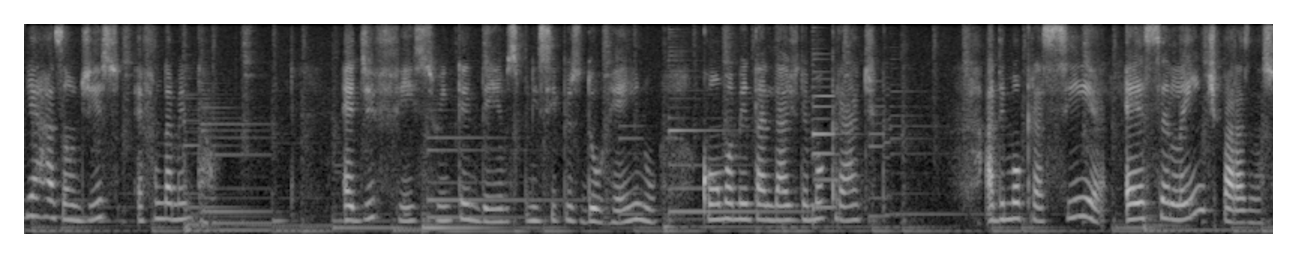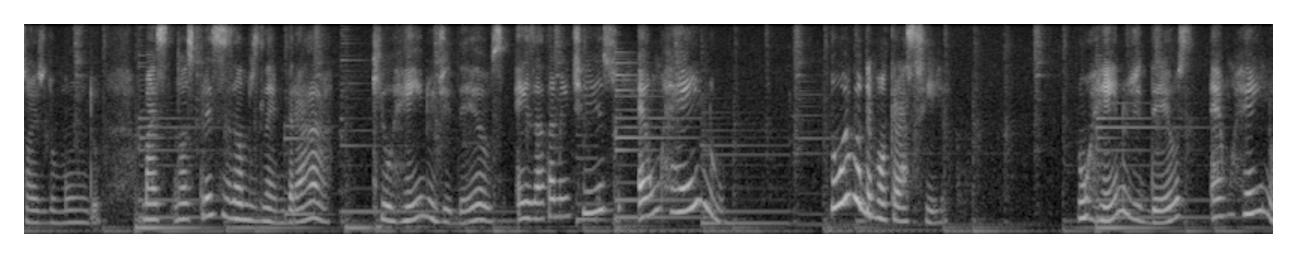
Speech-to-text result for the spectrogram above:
E a razão disso é fundamental. É difícil entender os princípios do reino com uma mentalidade democrática. A democracia é excelente para as nações do mundo, mas nós precisamos lembrar que o reino de Deus é exatamente isso: é um reino não é uma democracia. O reino de Deus é um reino.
